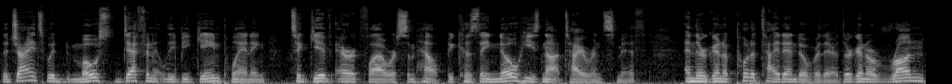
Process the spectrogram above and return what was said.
the Giants would most definitely be game planning to give Ereck Flowers some help because they know he's not Tyron Smith and they're going to put a tight end over there. They're going to run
